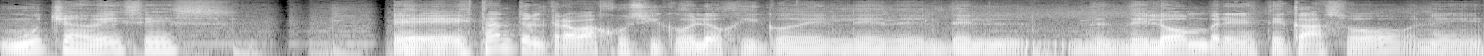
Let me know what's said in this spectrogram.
muchas veces eh, es tanto el trabajo psicológico del, del, del, hombre en este caso, eh,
